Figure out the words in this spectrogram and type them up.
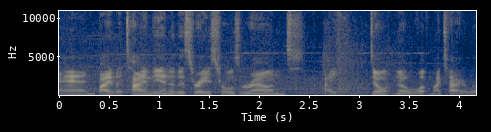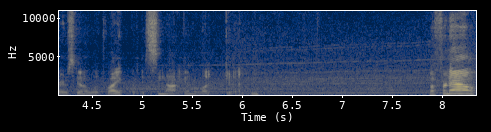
And by the time the end of this race rolls around, I don't know what my tire wear is going to look like, but it's not going to look good. But for now,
